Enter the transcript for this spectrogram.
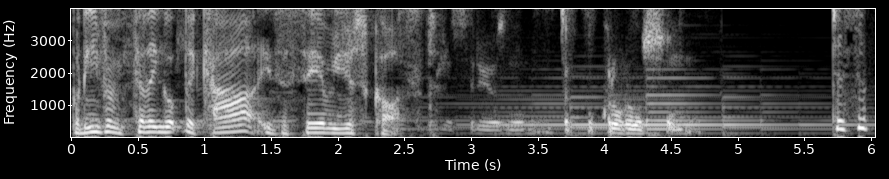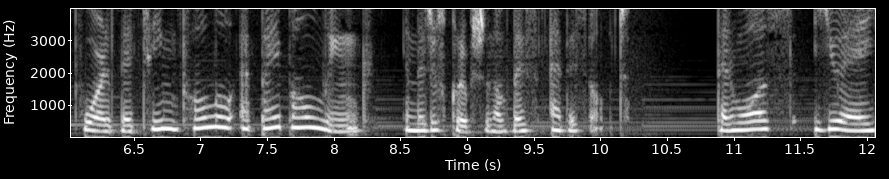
but even filling up the car is a serious cost. To support the team, follow a PayPal link in the description of this episode. That was UA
